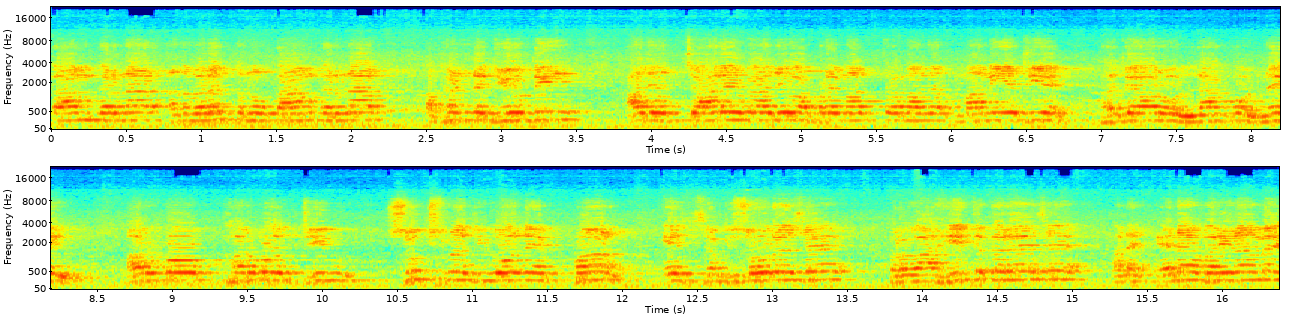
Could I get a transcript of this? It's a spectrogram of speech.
કામ કરનાર અનવરતનું કામ કરનાર અખંડ જ્યોતિ આજે ચારે બાજુ આપણે માત્ર માનીએ છીએ, હજારો, લાખો નહીં અરબો ખરબો જીવ, સૂક્ષ્મ જીવોને પણ એ ઝગઝોરે છે, પ્રવાહિત કરે છે, અને એના પરિણામે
